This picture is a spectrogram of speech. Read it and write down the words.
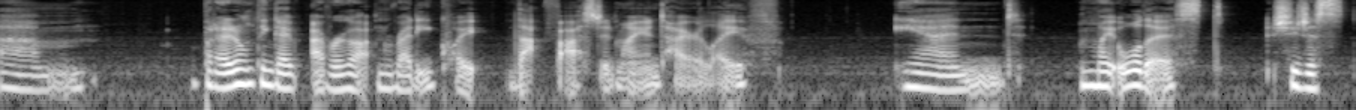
Um, but I don't think I've ever gotten ready quite that fast in my entire life. And my oldest, she just,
